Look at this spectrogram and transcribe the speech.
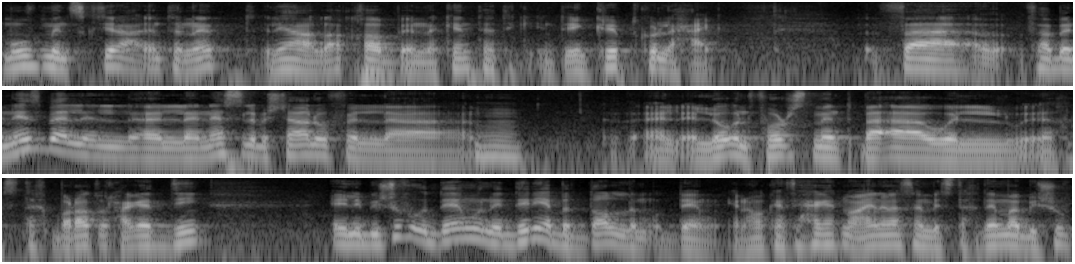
movements كتير على الإنترنت ليها علاقة بإنك أنت ت encrypt كل حاجة. ف فبالنسبة لل- للناس اللي بيشتغلوا في ال law enforcement بقى والاستخبارات والحاجات دي اللي بيشوف قدامه إن الدنيا بتضلم قدامه. يعني هو كان في حاجات معينة مثلا بيستخدمها بيشوف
